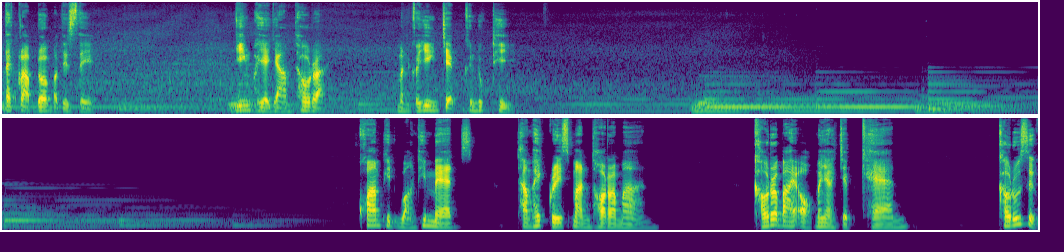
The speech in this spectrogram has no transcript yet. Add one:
แต่กลับโดนปฏิเสธ ยิ่งพยายามเท่าไหร่ มันก็ยิ่งเจ็บขึ้นทุกที ความผิดหวังที่แมทส์ทำให้กริสมันทรมาน เขาระบายออกมาอย่างเจ็บแค้น เขารู้สึก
